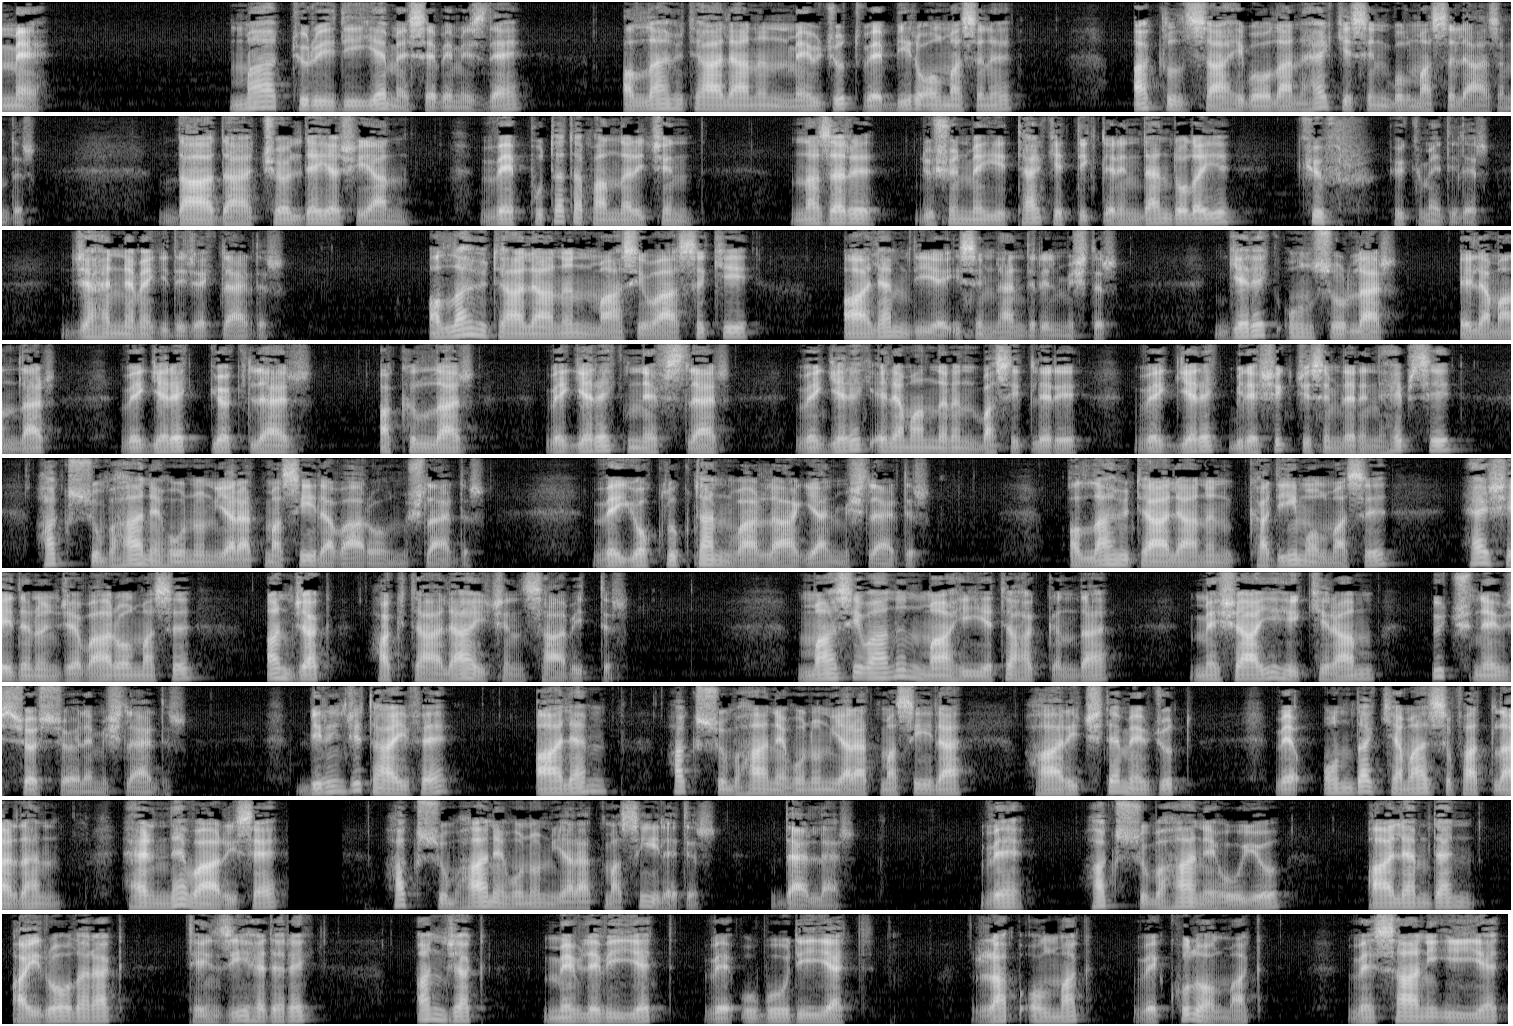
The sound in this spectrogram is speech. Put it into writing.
M. Ma Türidiye mezhebimizde Allahü Teala'nın mevcut ve bir olmasını akıl sahibi olan herkesin bulması lazımdır. Dağda, çölde yaşayan ve puta tapanlar için nazarı, düşünmeyi terk ettiklerinden dolayı küfr hükmedilir. Cehenneme gideceklerdir. Allahü Teala'nın masivası ki alem diye isimlendirilmiştir. Gerek unsurlar, elemanlar ve gerek gökler, akıllar ve gerek nefsler ve gerek elemanların basitleri ve gerek bileşik cisimlerin hepsi Hak Sübhanehu'nun yaratmasıyla var olmuşlardır ve yokluktan varlığa gelmişlerdir. Allahü Teala'nın kadim olması, her şeyden önce var olması ancak Hak Teala için sabittir. Masivanın mahiyeti hakkında meşayih-i kiram üç nev söz söylemişlerdir. Birinci taife alem Hak Sübhanehu'nun yaratmasıyla hariçte mevcut ve onda kemal sıfatlardan her ne var ise Hak Sübhanehu'nun yaratması iledir derler. Ve Hak Sübhanehu'yu alemden ayrı olarak tenzih ederek ancak mevleviyet ve ubudiyet, Rab olmak ve kul olmak ve saniiyet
